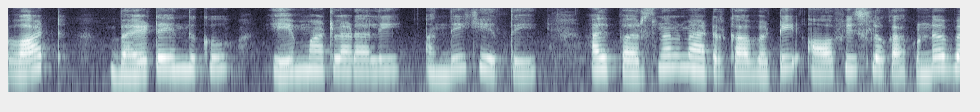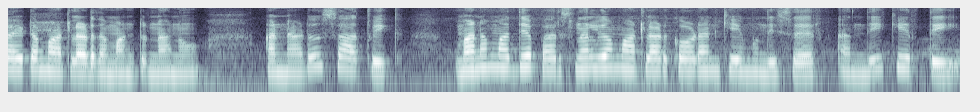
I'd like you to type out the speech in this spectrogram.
వాట్? బయట ఎందుకు? ఏం మాట్లాడాలి? అంది కీర్తి. అది పర్సనల్ మ్యాటర్ కాబట్టి ఆఫీస్లో కాకుండా బయట మాట్లాడదాం అంటున్నాను అన్నాడు సాత్విక్. మన మధ్య పర్సనల్గా మాట్లాడుకోవడానికి ఏముంది సార్? అంది కీర్తి.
